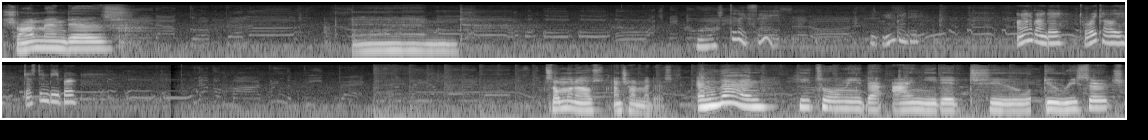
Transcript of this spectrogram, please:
Shawn Mendes, and who else? Give me feet. Ariana Grande, Tori Kelly, Justin Bieber. someone else, and Shawn Mendes. And then he told me that I needed to do research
